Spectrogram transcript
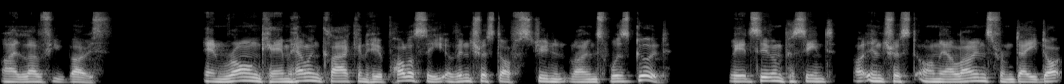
I love you both. And wrong, Cam. Helen Clark and her policy of interest off student loans was good. We had 7% uh, interest on our loans from day dot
